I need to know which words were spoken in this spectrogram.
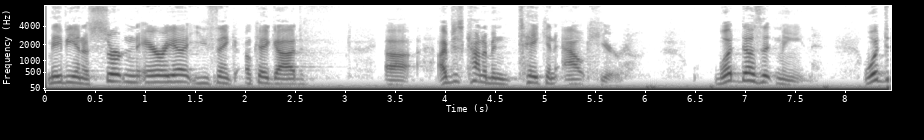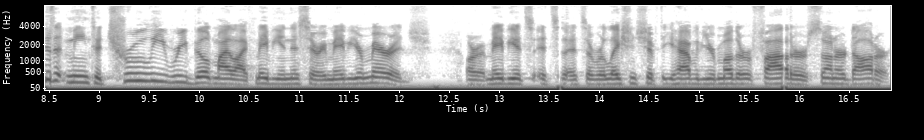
Maybe in a certain area, you think, okay, God, uh, I've just kind of been taken out here. What does it mean? What does it mean to truly rebuild my life? Maybe in this area, maybe your marriage, or maybe it's, it's, it's a relationship that you have with your mother or father, or son or daughter.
